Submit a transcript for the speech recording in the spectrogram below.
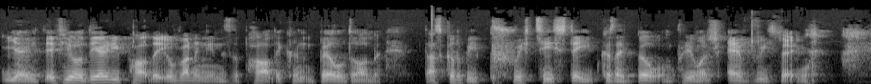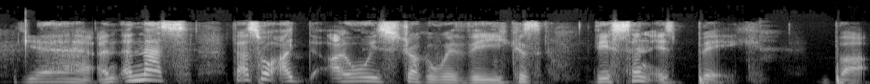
you know, if you're the only part that you're running in is the part they couldn't build on, that's got to be pretty steep because they built on pretty much everything. Yeah, and, and that's that's what I, I always struggle with the, because the ascent is big, but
